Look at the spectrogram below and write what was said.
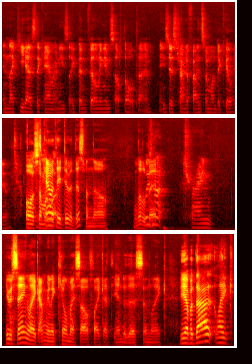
And like he has the camera and he's like been filming himself the whole time. And he's just trying to find someone to kill him. oh, that's someone kind of li- what they did with this one though, a little Well, he's bit. not trying He was saying like I'm gonna kill myself like at the end of this and like yeah, but that like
